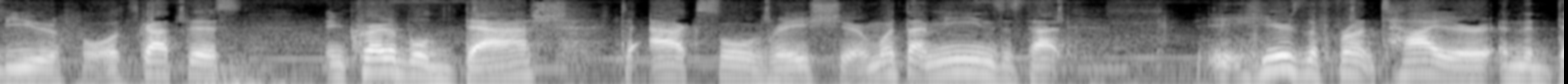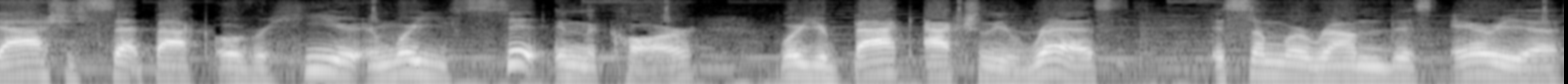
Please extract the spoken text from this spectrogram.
beautiful. It's got this incredible dash to axle ratio. And what that means is that here's the front tire and the dash is set back over here and where you sit in the car, where your back actually rests, is somewhere around this area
